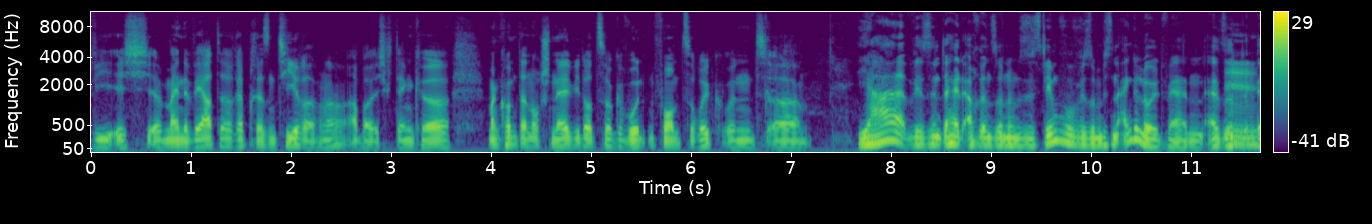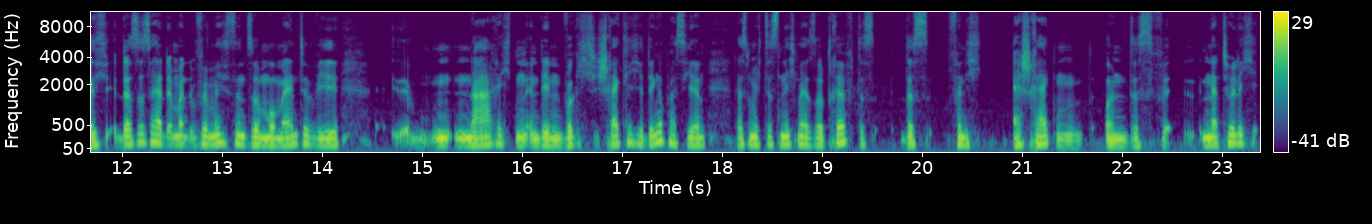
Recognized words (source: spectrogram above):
wie ich äh, meine Werte repräsentiere. Ne? Aber ich denke, man kommt dann auch schnell wieder zur gewohnten Form zurück und äh, ja, wir sind halt auch in so einem System, wo wir so ein bisschen eingelullt werden. Also mhm. ich, das ist halt immer, für mich sind so Momente wie äh, Nachrichten, in denen wirklich schreckliche Dinge passieren, dass mich das nicht mehr so trifft. Das, das finde ich erschreckend. Und das, natürlich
